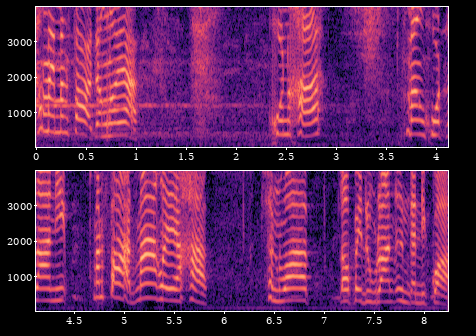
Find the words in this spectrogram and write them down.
ทำไมมันฝาดจังเลยอะ คุณคะ มังคุดร้านนี้ มันฝาดมากเลยอะค่ะ ฉันว่าเราไปดูร้านอื่นกันดีกว่า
